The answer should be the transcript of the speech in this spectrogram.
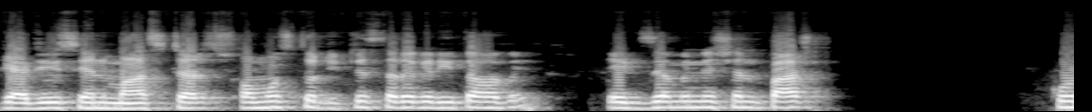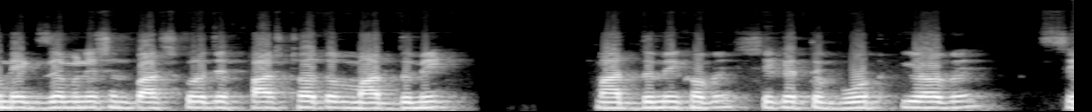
গ্র্যাজুয়েশন মাস্টার সমস্ত ডিটেলস তাদেরকে দিতে হবে। এক্সামিনেশন পাস কোন এক্সামিনেশন পাস করেছে? ফার্স্ট হয়তো মাধ্যমিক। মাধ্যমিক হবে, সেক্ষেত্রে বোর্ড কী হবে? সে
